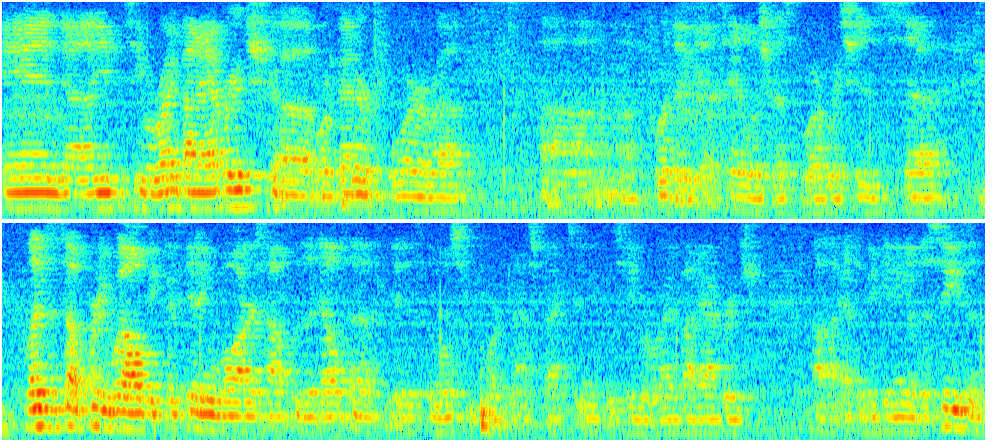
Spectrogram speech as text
And uh, you can see we're right about average uh, or better for, uh, uh, for the San Luis Reservoir, which is, lends itself pretty well because getting water south of the delta is the most important aspect. And you can see we're right about average uh, at the beginning of the season.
